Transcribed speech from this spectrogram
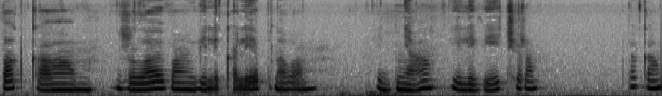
пока. Желаю вам великолепного дня или вечера. Пока.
